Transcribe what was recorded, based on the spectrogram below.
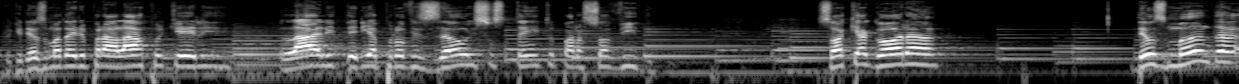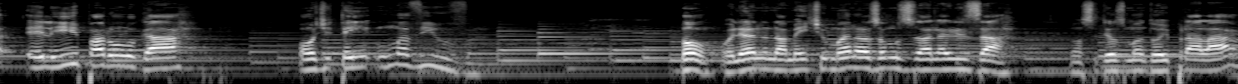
Porque Deus manda ele para lá porque ele lá ele teria provisão e sustento para a sua vida. Só que agora Deus manda ele ir para um lugar onde tem uma viúva. Bom, olhando na mente humana, nós vamos analisar. Nossa, Deus mandou ir para lá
